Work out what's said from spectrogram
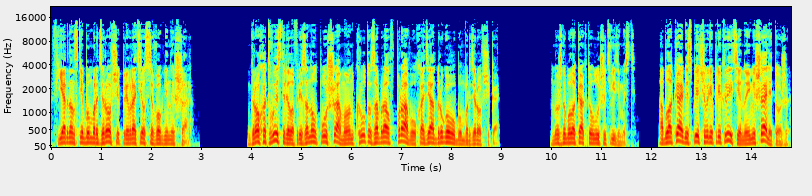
Фьердонский бомбардировщик превратился в огненный шар. Грохот выстрелов резанул по ушам, и он круто забрал вправо, уходя от другого бомбардировщика. Нужно было как-то улучшить видимость. Облака обеспечивали прикрытие, но и мешали тоже.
